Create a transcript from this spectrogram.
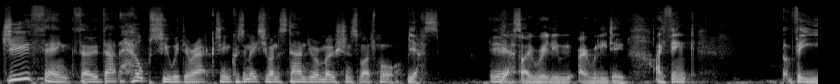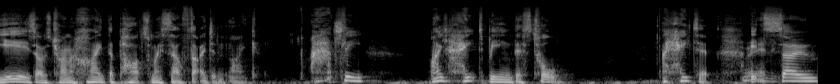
Do you think though that helps you with your acting because it makes you understand your emotions much more? Yes. Yes, I really, I really do. I think for years I was trying to hide the parts of myself that I didn't like. I actually, I hate being this tall. I hate it. It's so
